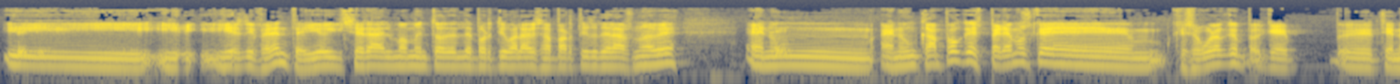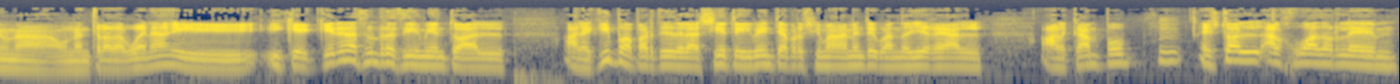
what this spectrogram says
y, sí. y, y, es diferente. Y hoy será el momento del Deportivo Alavés a partir de las 9 en, sí. un, en un campo que esperemos que, que seguro que, que eh, tiene una, una, entrada buena y, y, que quieren hacer un recibimiento al, al equipo a partir de las 7 y 20 aproximadamente cuando llegue al, al campo. ¿Esto al, al, jugador le,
